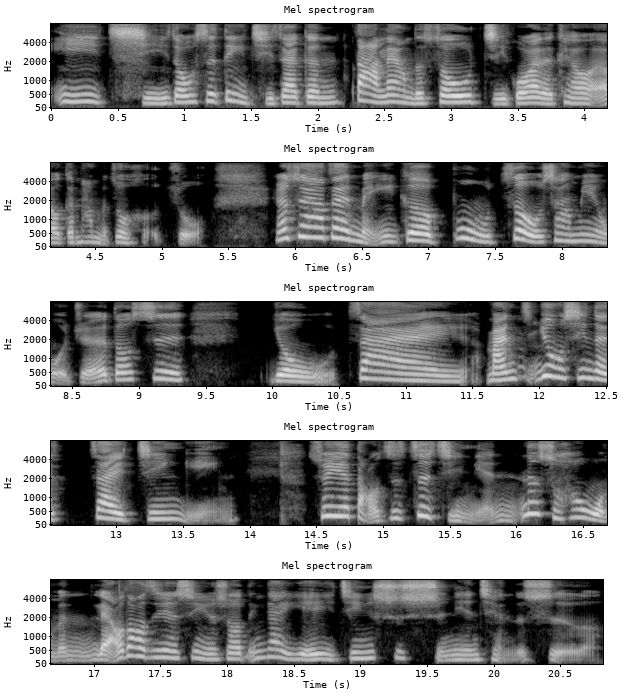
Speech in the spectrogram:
一期都是定期在跟大量的收集国外的 KOL 跟他们做合作，然后所以他在每一个步骤上面，我觉得都是有在蛮用心的在经营，所以也导致这几年那时候我们聊到这件事情的时候，应该也已经是十年前的事了。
